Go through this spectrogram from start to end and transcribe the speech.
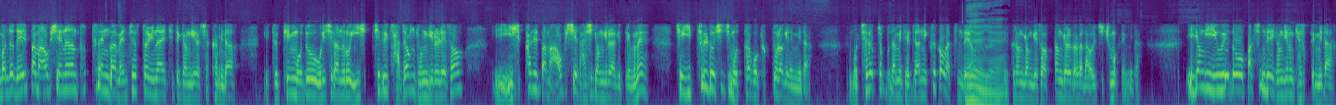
먼저 내일 밤 9시에는 토트넘과 맨체스터 유나이티드 경기가 시작합니다. 이 두 팀 모두 우리 시간으로 27일 자정 경기를 해서 이 28일 밤 9시에 다시 경기를 하기 때문에 채 이틀도 쉬지 못하고 격돌하게 됩니다. 뭐 체력적 부담이 대단히 클 것 같은데요. 예, 예. 네, 그런 경기에서 어떤 결과가 나올지 주목됩니다. 이 경기 이후에도 박싱데이 경기는 계속됩니다.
